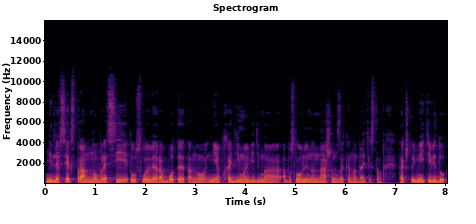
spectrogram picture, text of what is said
не для всех стран, но в России это условие работает, оно необходимо, видимо, обусловлено нашим законодательством. Так что имейте в виду.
